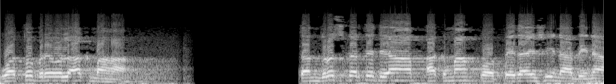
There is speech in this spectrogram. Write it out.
وَتُبْرِعُ الْأَكْمَحَ تندرست کرتے تھے آپ اکمہ کو، پیدائشی نابینا۔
